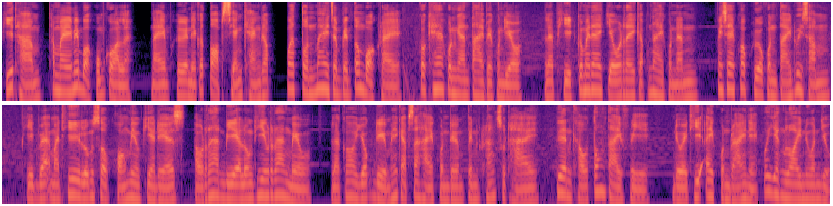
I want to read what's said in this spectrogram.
พีทถามทำไมไม่บอกผมก่อนล่ะนายอำเภอเนี่ยก็ตอบเสียงแข็งครับว่าตนไม่จำเป็นต้องบอกใคร ก็แค่คนงานตายไปคนเดียว และพีทก็ไม่ได้เกี่ยวอะไรกับนายคนนั้น ไม่ใช่ครอบครัวคนตายด้วยซ้ำพีทแวะมาที่หลุมศพของเมลเกียเดสเอาราดเบียร์ลงที่ร่างเมล แล้วก็ยกดื่มให้กับสหายคนเดิมเป็นครั้งสุดท้าย เพื่อนเขาต้องตายฟรี โดยที่ไอ้คนร้ายเนี่ยก็ยังลอยนวลอยู่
